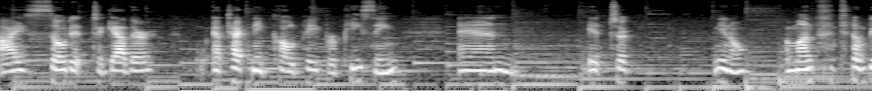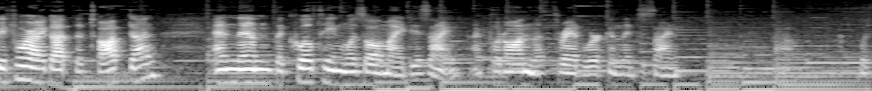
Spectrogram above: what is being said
I sewed it together, a technique called paper piecing, and it took, you know, a month before I got the top done. And then the quilting was all my design. I put on the thread work and the design uh, with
